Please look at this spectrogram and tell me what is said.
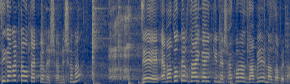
সিগারেটটাও তো একটা নেশা নেশা না? যে এবাদতের জায়গায় কি নেশা করা যাবে না যাবে না?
